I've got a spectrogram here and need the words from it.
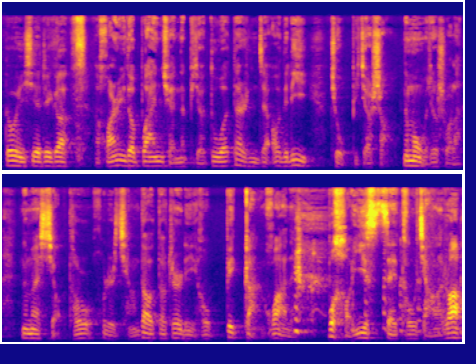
都有一些这个华人遇到不安全的比较多，但是你在奥地利就比较少。那么我就说了，那么小偷或者强盗到这儿了以后被感化的，不好意思再偷抢了，是吧？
